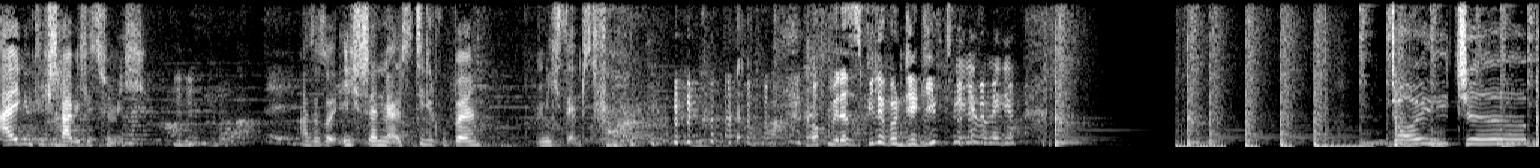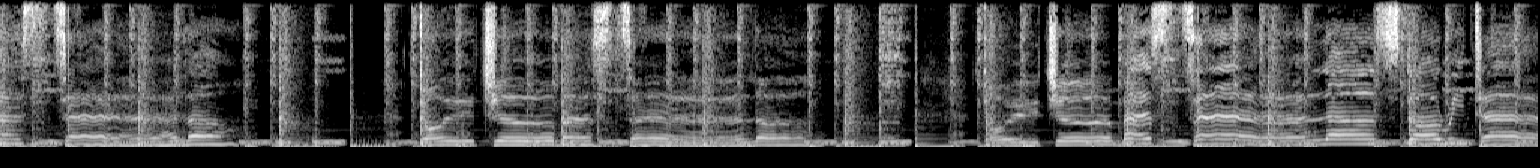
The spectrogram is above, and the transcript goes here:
eigentlich schreibe ich es für mich. Mhm. Also so, ich stelle mir als Zielgruppe mich selbst vor. Hoffen wir, dass es viele von dir gibt. Viele von mir gibt. Deutsche Bestseller. Deutsche Bestseller. Deutsche Bestseller. Storyteller.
